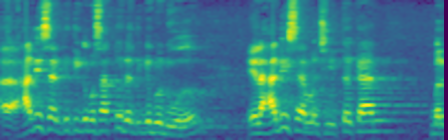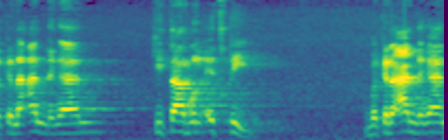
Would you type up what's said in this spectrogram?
uh, hadis yang ke-31 dan 32. Ialah hadis yang menceritakan berkenaan dengan kitabul itqi berkenaan dengan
